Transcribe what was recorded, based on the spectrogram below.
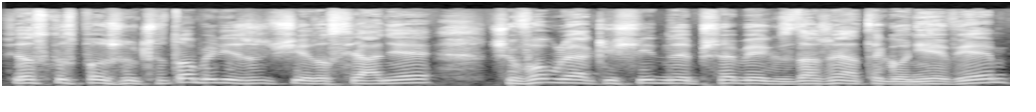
W związku z powyższym, czy to byli rzeczywiście Rosjanie, czy w ogóle jakiś inny przebieg zdarzenia, tego nie wiem.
